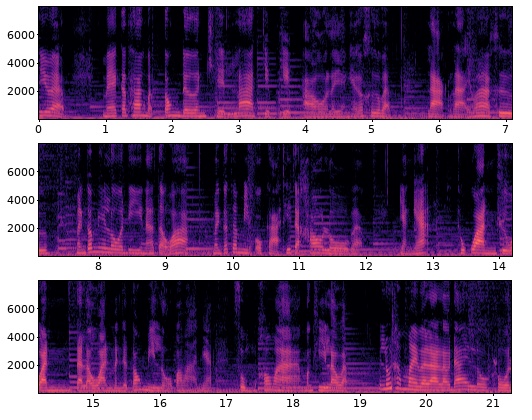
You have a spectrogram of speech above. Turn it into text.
ที่แบบ แม้กระทั่งแบบต้องเดินเข็นลากเก็บเก็บเอาอะไรอย่างเงี้ยก็คือแบบหลากหลายมากคือ มันก็มีโลดีนะ แต่ว่ามันก็จะมีโอกาสที่จะเข้าโลแบบอย่างเงี้ยทุกวันคือวันแต่ละวันมันจะต้องมีโลประมาณเนี้ยสุ่มเข้ามาบางทีเราแบบ ไม่รู้ทำไมเวลาเราได้โลโครน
